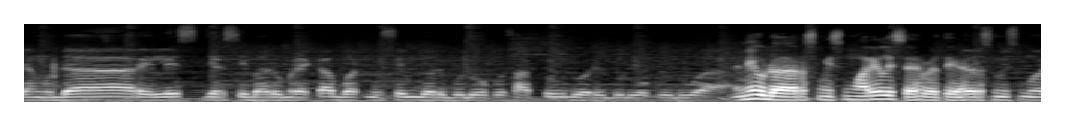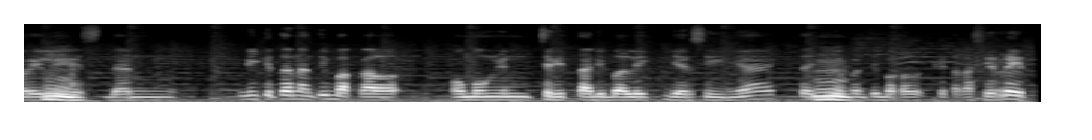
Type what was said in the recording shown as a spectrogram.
yang udah rilis jersey baru mereka buat musim 2021-2022 Ini udah resmi semua rilis ya berarti ya? udah resmi semua rilis dan ini kita nanti bakal ngomongin cerita di balik jersey-nya kita juga Hmm. nanti bakal kita kasih rate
